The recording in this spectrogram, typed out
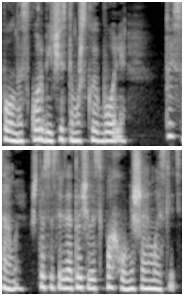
полный скорби и чисто мужской боли. Той самой, что сосредоточилась в паху, мешая мыслить.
